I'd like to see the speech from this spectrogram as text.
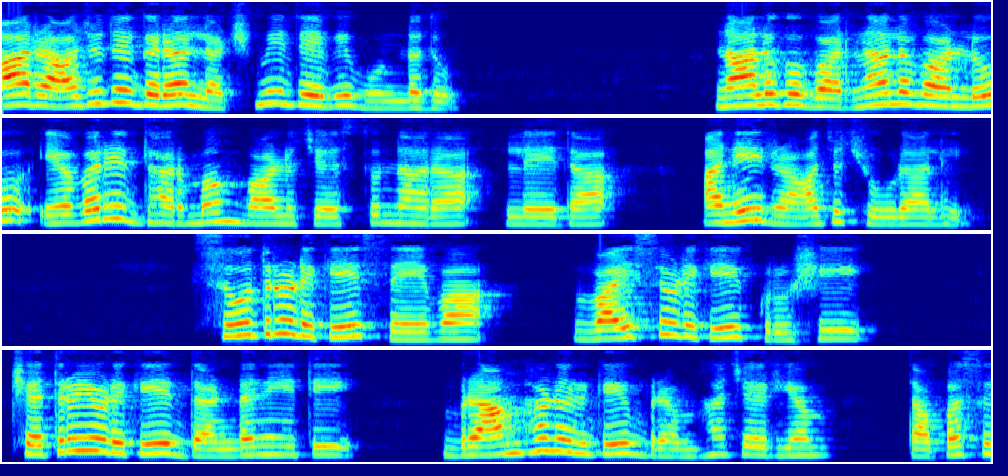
ఆ రాజు దగ్గర లక్ష్మీదేవి ఉండదు. నాలుగు వర్ణాల వాళ్ళు ఎవరి ధర్మం వాళ్ళు చేస్తున్నారా లేదా అని రాజు చూడాలి. శూద్రుడికి సేవ వైశ్యుడికి కృషి క్షత్రియుడికి దండనీతి బ్రాహ్మణునికి బ్రహ్మచర్యం తపస్సు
